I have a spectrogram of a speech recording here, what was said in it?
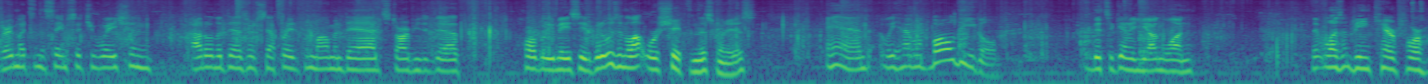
very much in the same situation, out on the desert, separated from mom and dad, starving to death, horribly emaciated, but it was in a lot worse shape than this one is. And we have a bald eagle. That's again a young one that wasn't being cared for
